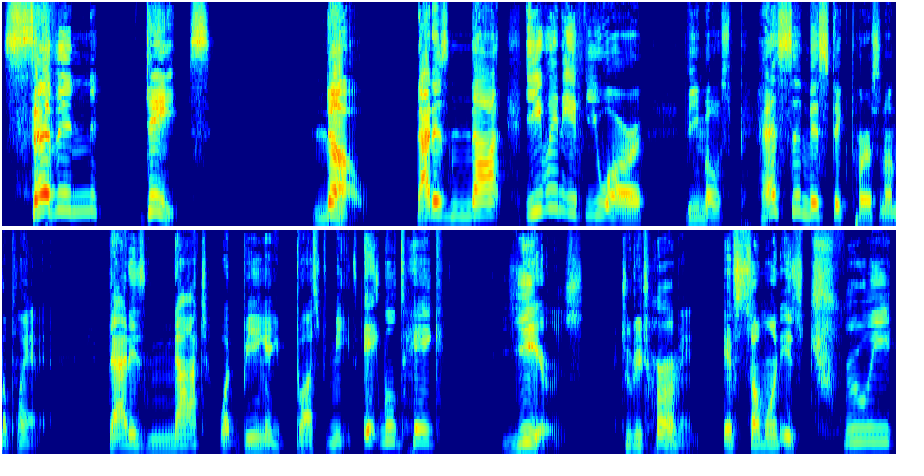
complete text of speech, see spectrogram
Seven games. No, that is not, even if you are the most pessimistic person on the planet, that is not what being a bust means. It will take years to determine if someone is truly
